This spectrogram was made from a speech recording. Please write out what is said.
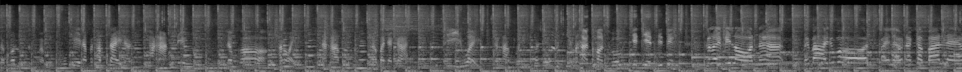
แล้วก็รู้สึกแบบโอเคนะประทับใจนะอาหารเร็วแล้วก็อร่อยนะครับแล้วบรรยากาศดีด้วยนะครับวันนี้ก็โชคดีที่มาตอนช่วงเย็นๆนิดนึงก็เลยไม่ร้อนนะฮะบ๊ายบายทุกคนไปแล้วนะกลับบ้านแล้ว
